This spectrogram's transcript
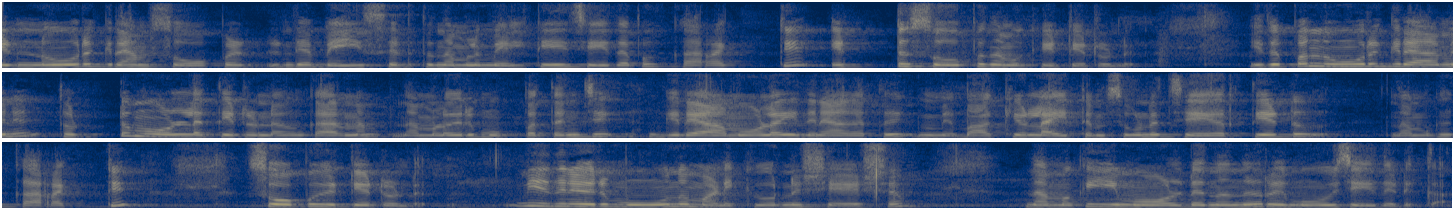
എണ്ണൂറ് ഗ്രാം സോപ്പിന്റെ ബേസ് എടുത്ത് നമ്മൾ മെൽറ്റ് ചെയ്തപ്പോൾ കറക്റ്റ് എട്ട് സോപ്പ് നമുക്ക് കിട്ടിയിട്ടുണ്ട്. ഇതിപ്പോൾ നൂറ് ഗ്രാമിന് തൊട്ട് മുകളിലെത്തിയിട്ടുണ്ടാകും കാരണം നമ്മളൊരു മുപ്പത്തഞ്ച് ഗ്രാമോളം ഇതിനകത്ത് ബാക്കിയുള്ള ഐറ്റംസ് കൂടെ ചേർത്തിയിട്ട് നമുക്ക് കറക്റ്റ് സോപ്പ് കിട്ടിയിട്ടുണ്ട്. ഇനി ഇതിനെ ഒരു മൂന്ന് മണിക്കൂറിന് ശേഷം നമുക്ക് ഈ മോൾഡിൽ നിന്ന് റിമൂവ് ചെയ്തെടുക്കാം.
